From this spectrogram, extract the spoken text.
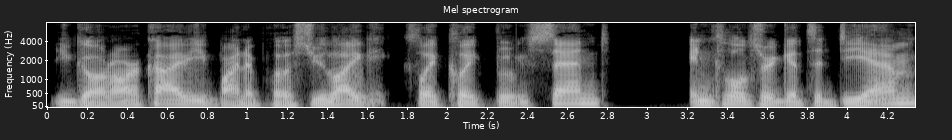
you go on archive, you find a post you like, click, click, boom, send. Influencer gets a DM.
